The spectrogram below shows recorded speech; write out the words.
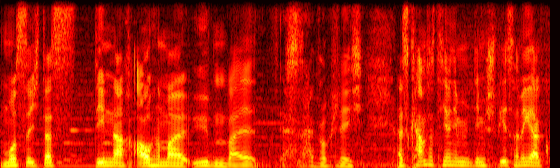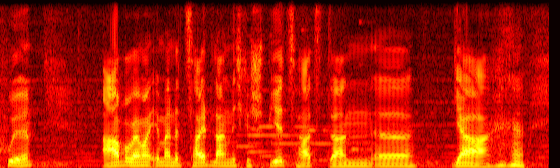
muss ich das demnach auch nochmal üben, weil das ist halt wirklich... Das Kampfsystem in dem Spiel ist halt mega cool, aber wenn man immer eine Zeit lang nicht gespielt hat, dann, äh, ja,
